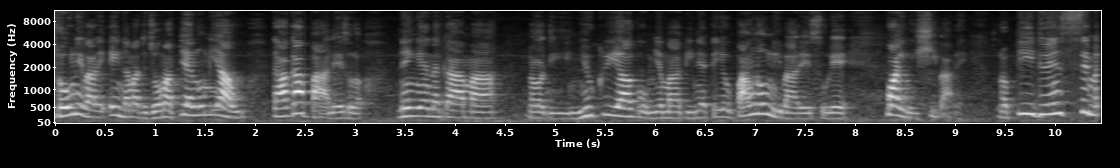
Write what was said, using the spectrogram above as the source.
drone တွေပါလေအဲ့နားမှာတကြောမှာပြန်လို့မရဘူးဒါကပါလဲဆိုတော့နိုင်ငံတကာမှာတော့ဒီ nuclear ကိုမြန်မာပြည်နဲ့တရုတ်ပေါင်းလုံးနေပါတယ်ဆိုတော့ point တွေရှိပါတယ်ဆို တော့ပြည်တွင်းစစ်မ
